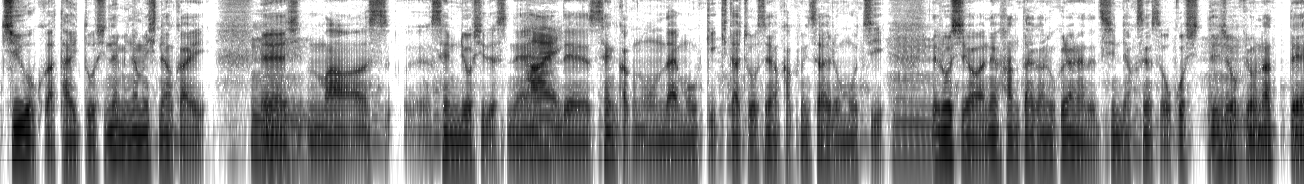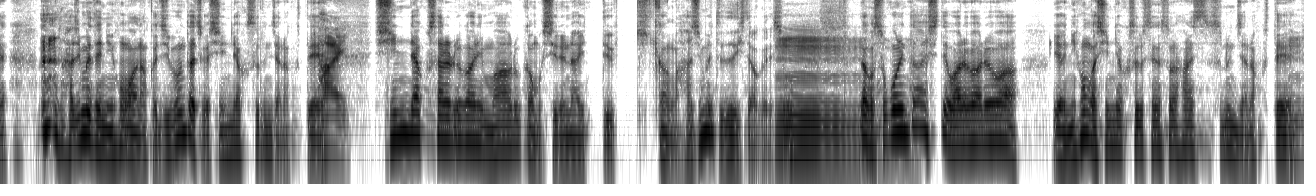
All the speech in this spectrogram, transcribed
中国が台頭しね、南シナ海、えー、まあ、占領しですね、はい、で、尖閣の問題も大きい、北朝鮮は核ミサイルを持ち、で、ロシアはね、反対側のウクライナで侵略戦争を起こしっていう状況になって、初めて日本はなんか自分たちが侵略するんじゃなくて、はい、侵略される側に回るかもしれないっていう危機感が初めて出てきたわけでしょ。だからそこに対して我々は、いや、日本が侵略する戦争の話するんじゃなくて、うん、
